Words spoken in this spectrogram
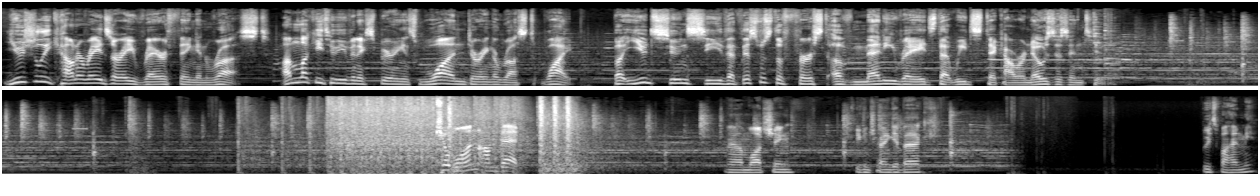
Usually, counter raids are a rare thing in Rust. I'm lucky to even experience one during a Rust wipe. But you'd soon see that this was the first of many raids that we'd stick our noses into. Kill one, I'm dead. Yeah, I'm watching. You can try and get back. Boots behind me.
